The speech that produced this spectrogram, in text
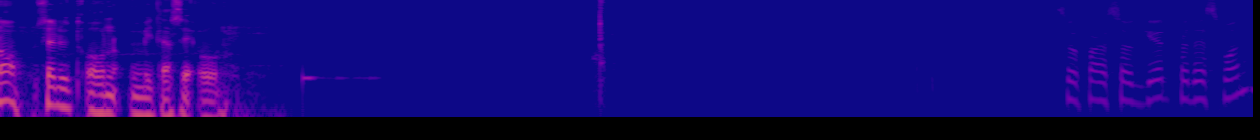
No, se nyt on mitä se on. So far, so good for this one.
